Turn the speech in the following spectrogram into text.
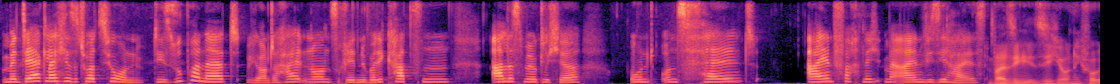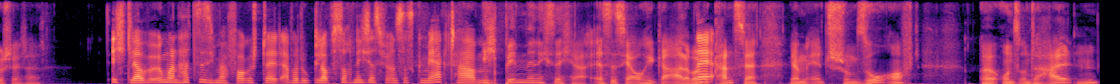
mit der gleichen Situation, die super nett, wir unterhalten uns, reden über die Katzen, alles Mögliche. Und uns fällt einfach nicht mehr ein, wie sie heißt. Weil sie sich auch nicht vorgestellt hat. Ich glaube, irgendwann hat sie sich mal vorgestellt, aber du glaubst doch nicht, dass wir uns das gemerkt haben. Ich bin mir nicht sicher. Es ist ja auch egal, aber Naja. du kannst ja, wir haben jetzt schon so oft äh, uns unterhalten,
